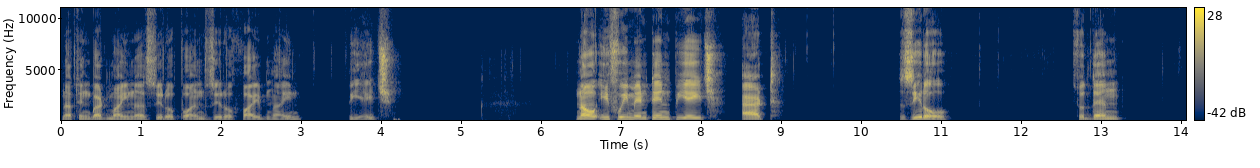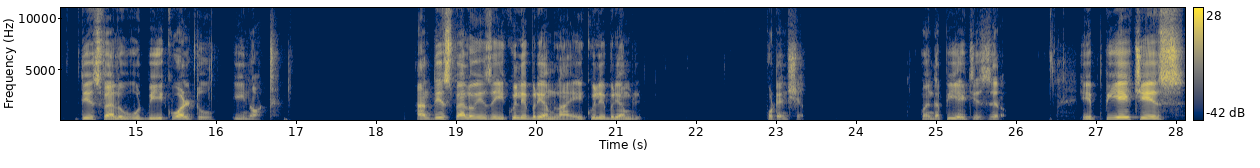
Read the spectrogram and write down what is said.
nothing but minus 0.059 pH. Now, if we maintain pH at 0, so then this value would be equal to E naught and this value is the equilibrium line equilibrium potential when the pH is 0. If pH is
